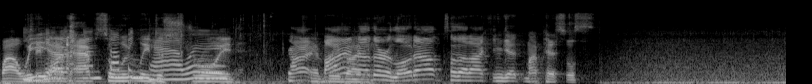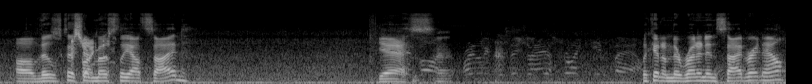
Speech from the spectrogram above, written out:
Wow, we Yeah. have absolutely destroyed. All right, buy another loadout so that I can get my pistols. Oh, those looks like they're mostly outside. Yes. Look at them. They're running inside right now.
